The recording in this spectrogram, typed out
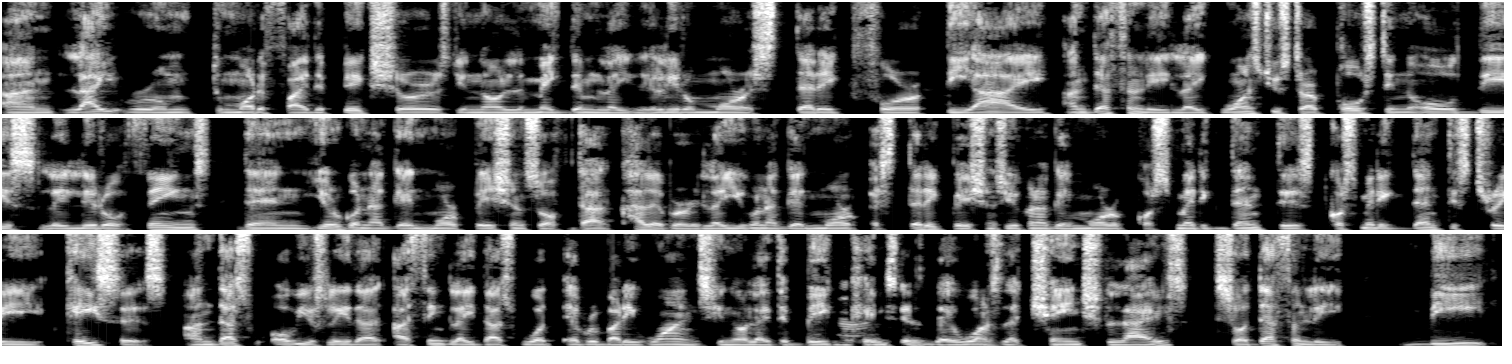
and Lightroom to modify the pictures, you know, make them like a little more aesthetic for the eye. And definitely like once you start posting all these like little things, then you're going to get more patients of that caliber. Like you're going to get more aesthetic patients. You're going to get more cosmetic dentist, cosmetic dentistry cases. And that's obviously that I think like that's what everybody wants, you know, like the big cases, the ones that change lives. So definitely be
